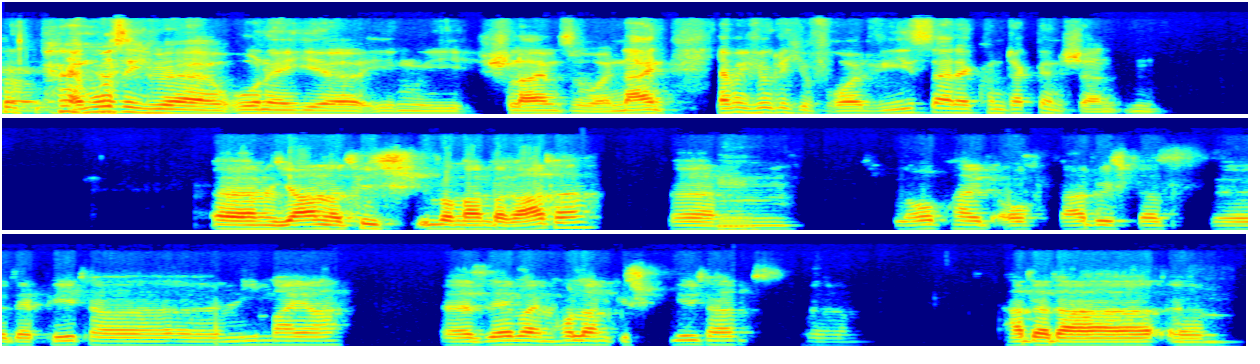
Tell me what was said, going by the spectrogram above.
Ähm, da muss ich mir, ohne hier irgendwie schleimen zu wollen. Nein, ich habe mich wirklich gefreut. Wie ist da der Kontakt entstanden? Ähm, ja, natürlich über meinen Berater. Ähm, hm. Glaube halt auch dadurch, dass äh, der Peter äh, Niemeyer äh, selber in Holland gespielt hat, ähm, hat er da ähm,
